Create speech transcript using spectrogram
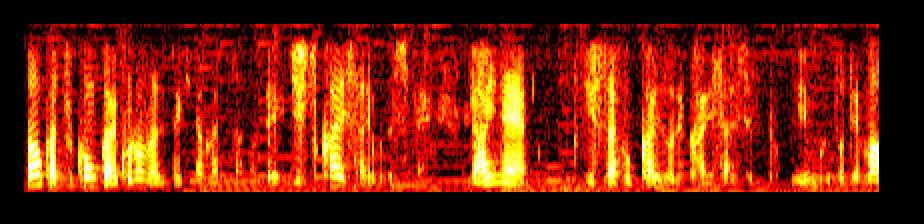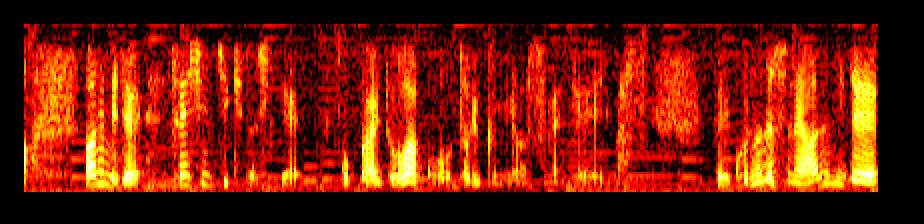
なおかつ今回コロナでできなかったので実開催をですね来年実際北海道で開催するということで、まあ、ある意味で先進地域として北海道はこう取り組みを進めています。でこれはですねある意味で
